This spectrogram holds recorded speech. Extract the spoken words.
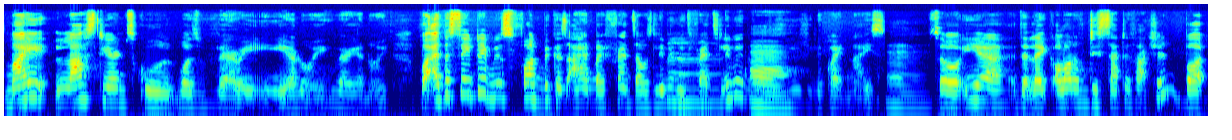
my last year in school was very annoying, very annoying. But at the same time, it was fun because I had my friends. I was living with friends. Mm. Living with mm. friends is usually quite nice. Mm. So yeah, the, like a lot of dissatisfaction. But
